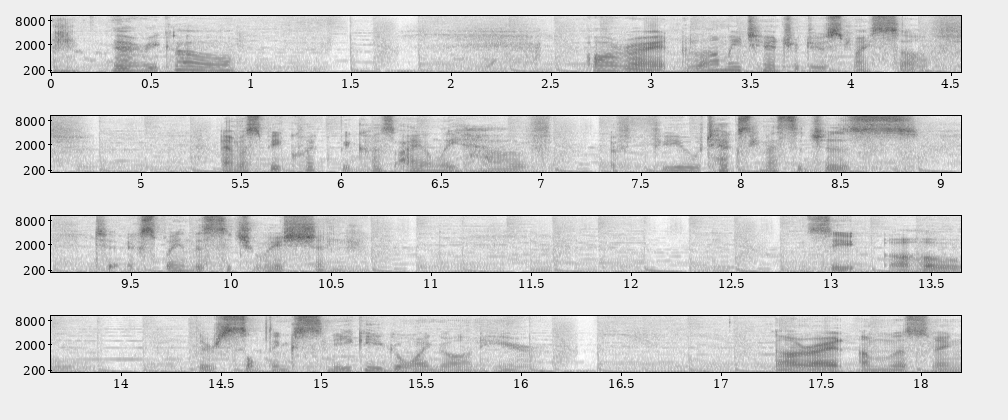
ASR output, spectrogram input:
there we go. Alright, allow me to introduce myself. I must be quick because I only have a few text messages to explain the situation. See, oh, there's something sneaky going on here. Alright, I'm listening,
